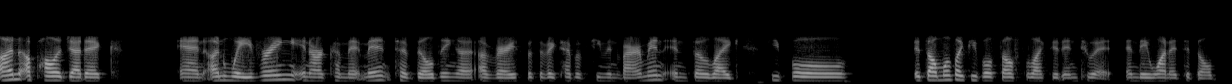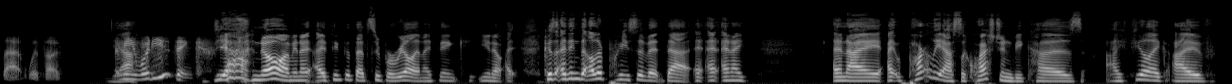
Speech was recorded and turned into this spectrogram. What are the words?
unapologetic and unwavering in our commitment to building a, a very specific type of team environment. And so like people it's almost like people self selected into it and they wanted to build that with us. Yeah. I mean, what do you think? Yeah, no, I mean, I, I think that that's super real, and I think you know, because I, I, think the other piece of it that, and, and I, and I, I partly asked the question because I feel like I've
